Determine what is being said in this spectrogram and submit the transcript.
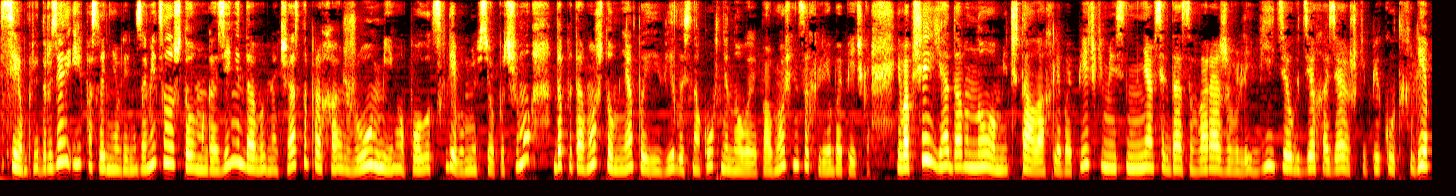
Всем привет, друзья! И в последнее время заметила, что в магазине довольно часто прохожу мимо полок с хлебом. И все почему? Да потому что у меня появилась на кухне новая помощница хлебопечка. И вообще я давно мечтала о хлебопечке. Меня всегда завораживали видео, где хозяюшки пекут хлеб,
